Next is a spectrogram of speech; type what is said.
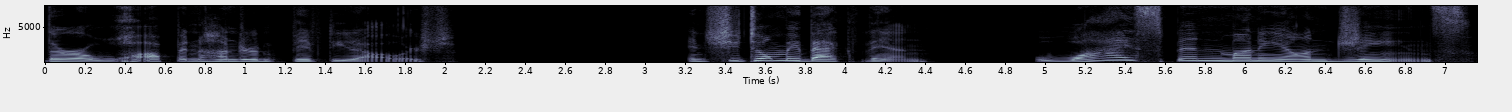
They're a whopping $150. And she told me back then, why spend money on jeans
